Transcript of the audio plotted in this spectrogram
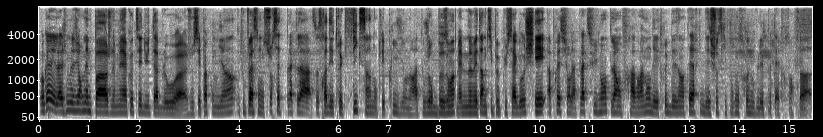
donc allez là je mesure même pas, je le mets à côté du tableau, euh, je sais pas combien. De toute façon sur cette plaque là ce sera des trucs fixes, hein, donc les prises il y en aura toujours besoin. Même me mettre un petit peu plus à gauche. Et après sur la plaque suivante là on fera vraiment des trucs, des inters, des choses qui pourront se renouveler peut-être. Enfin ça,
